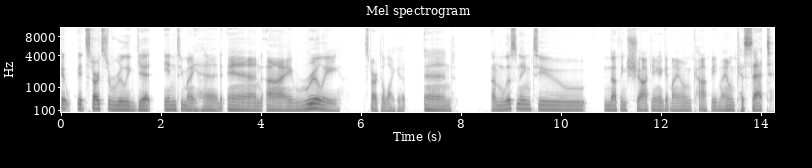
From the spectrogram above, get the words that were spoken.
it it starts to really get into my head and I really start to like it. And I'm listening to nothing shocking. I get my own copy, my own cassette.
